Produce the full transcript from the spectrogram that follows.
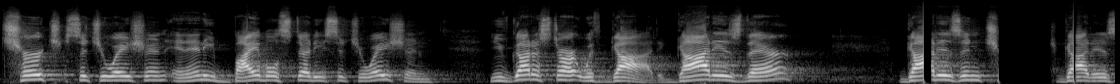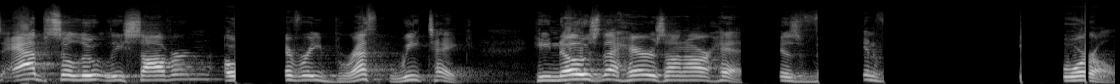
church situation, in any Bible study situation, you've got to start with God. God is there, God is in charge, God is absolutely sovereign over every breath we take. He knows the hairs on our head. He is very involved in the world.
